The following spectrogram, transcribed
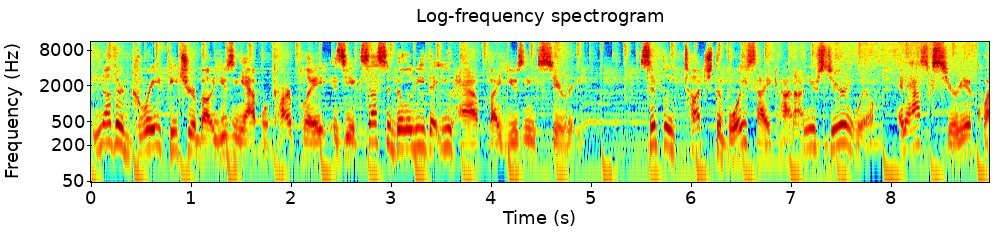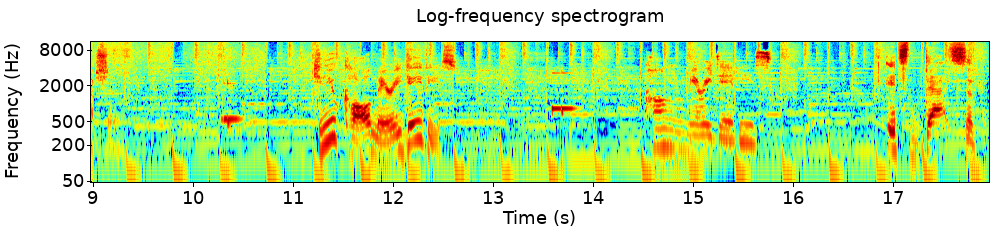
Another great feature about using Apple CarPlay is the accessibility that you have by using Siri. Simply touch the voice icon on your steering wheel and ask Siri a question. Can you call Mary Davies? Calling Mary Davies. It's that simple.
